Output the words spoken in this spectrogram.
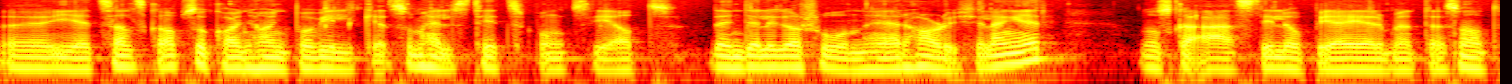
i et selskap, så kan han på hvilket som helst tidspunkt si at den delegasjonen her har du ikke lenger, nå skal jeg stille opp i eiermøte. Sånn at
